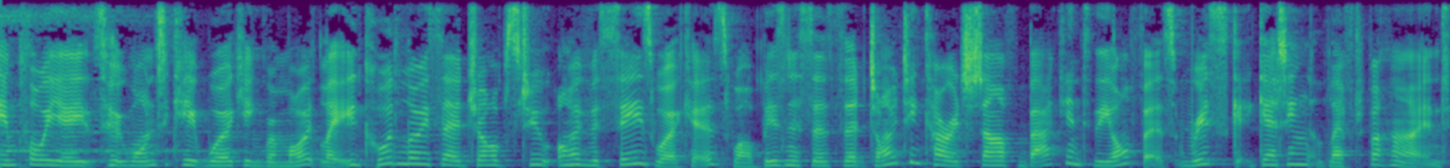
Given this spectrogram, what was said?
Employees who want to keep working remotely could lose their jobs to overseas workers, while businesses that don't encourage staff back into the office risk getting left behind.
